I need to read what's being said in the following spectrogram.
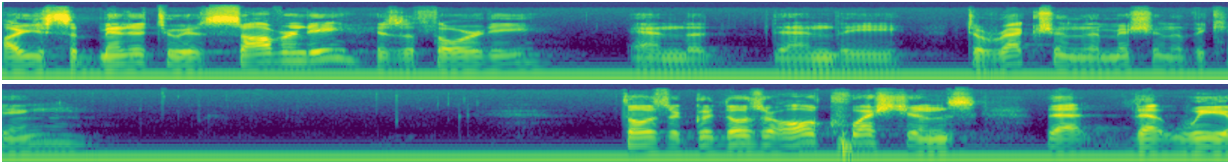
Are you submitted to his sovereignty, his authority, and the, and the direction and the mission of the king? Those are good. Those are all questions that, that we,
